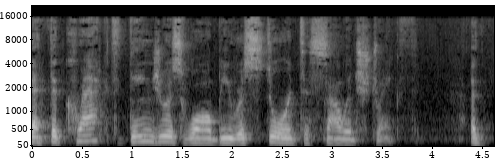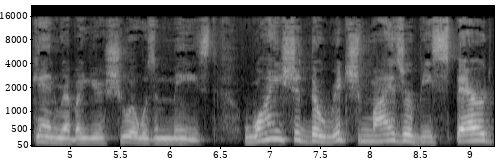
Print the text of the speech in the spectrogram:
that the cracked, dangerous wall be restored to solid strength. Again, Rabbi Yeshua was amazed. Why should the rich miser be spared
